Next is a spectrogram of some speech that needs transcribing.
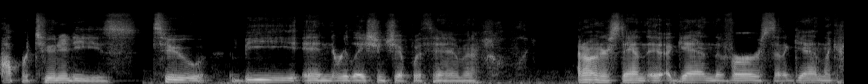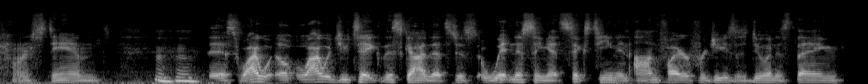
opportunities to be in relationship with Him, and I'm like, I don't understand it, again the verse, and again, like I don't understand hmm this. Why would why would you take this guy that's just witnessing at 16 and on fire for Jesus, doing his thing,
